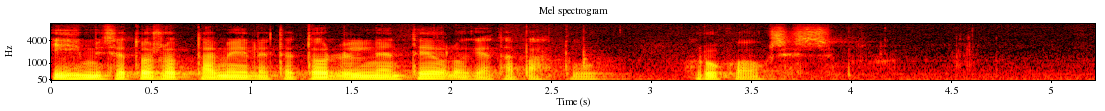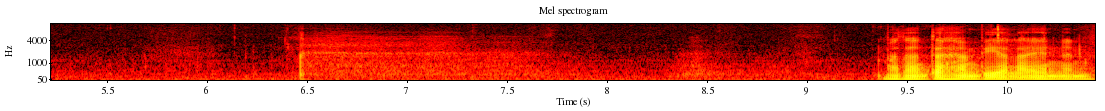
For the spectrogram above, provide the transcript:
ihmiset osoittaa meille, että todellinen teologia tapahtuu rukouksessa. Mä otan tähän vielä ennen,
